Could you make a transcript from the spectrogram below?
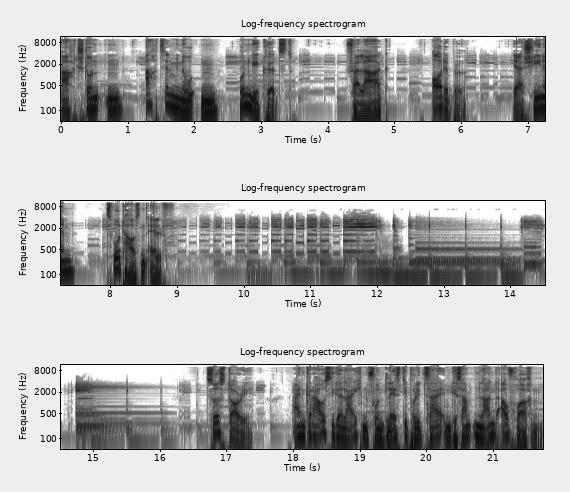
8 Stunden 18 Minuten ungekürzt. Verlag Audible. Erschienen 2011 Zur Story. Ein grausiger Leichenfund lässt die Polizei im gesamten Land aufhorchen.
